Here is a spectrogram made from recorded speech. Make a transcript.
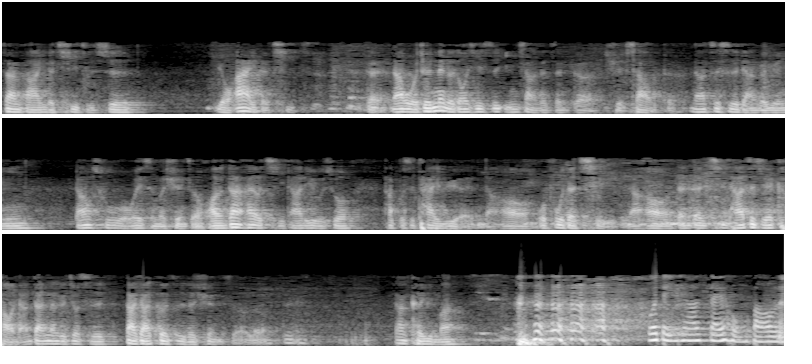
散发一个气质是有爱的气质。对，然后我觉得那个东西是影响着整个学校的。那这是两个原因，当初我为什么选择华文？当然还有其他，例如说它不是太远，然后我付得起，然后等等其他这些考量。但那个就是大家各自的选择了。对，这样可以吗？我等一下要塞红包了，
